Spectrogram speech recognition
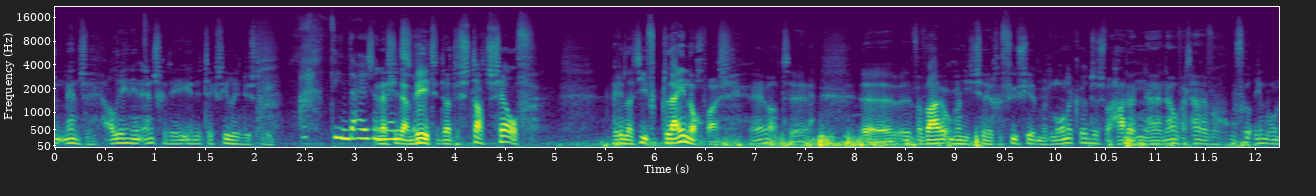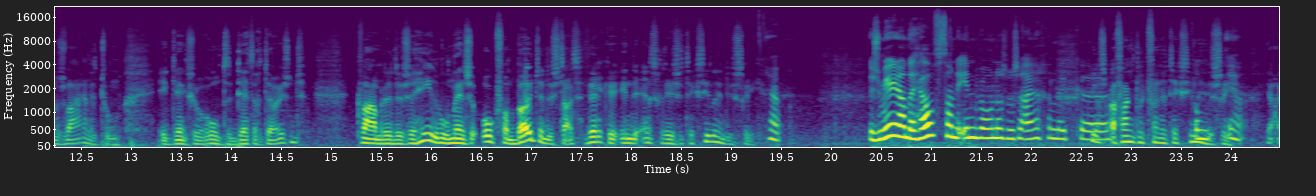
18.000 mensen alleen in Enschede in de textielindustrie. 10.000 En als je mensen. dan weet dat de stad zelf relatief klein nog was, hè, want eh, eh, we waren ook nog niet eh, gefuseerd met Lonneker, dus we hadden, nou wat hadden we, hoeveel inwoners waren er toen? Ik denk zo rond de 30.000. Kwamen er dus een heleboel mensen ook van buiten de stad werken in de Enschedese textielindustrie. Dus meer dan de helft van de inwoners was eigenlijk... eh, Die was afhankelijk van de textielindustrie. ja.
